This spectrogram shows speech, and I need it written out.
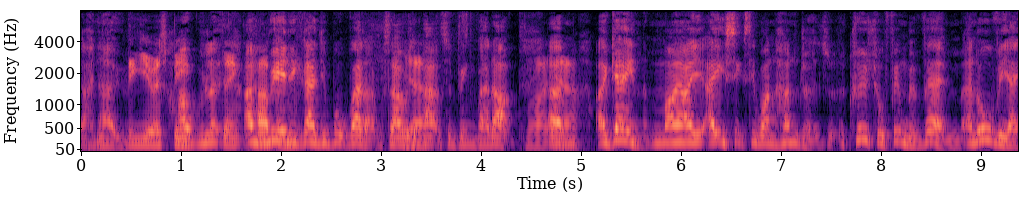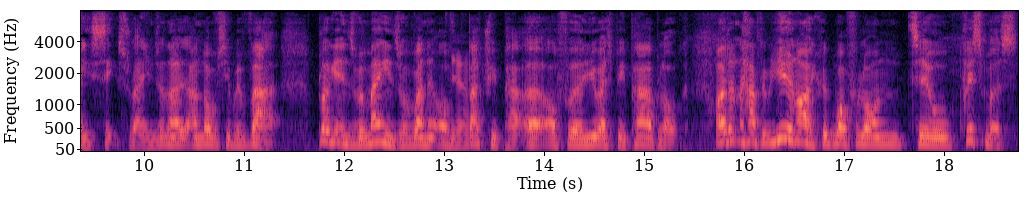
I know. the USB Oh, look, thing. I'm really and- glad you brought that up because I was Yeah. about to bring that up. Right, Um, yeah. Again, my A6100s, a crucial thing with them and all the A6 range, and, I, and obviously with that, plug it into the mains or run it off Yeah. battery power, uh, off a USB power block. I don't have to. You and I could waffle on till Christmas.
